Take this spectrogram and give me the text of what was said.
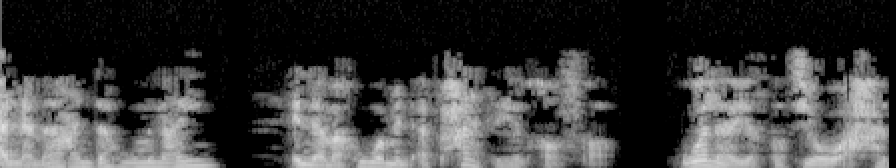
أن ما عنده من علم إنما هو من أبحاثه الخاصة ولا يستطيع أحد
